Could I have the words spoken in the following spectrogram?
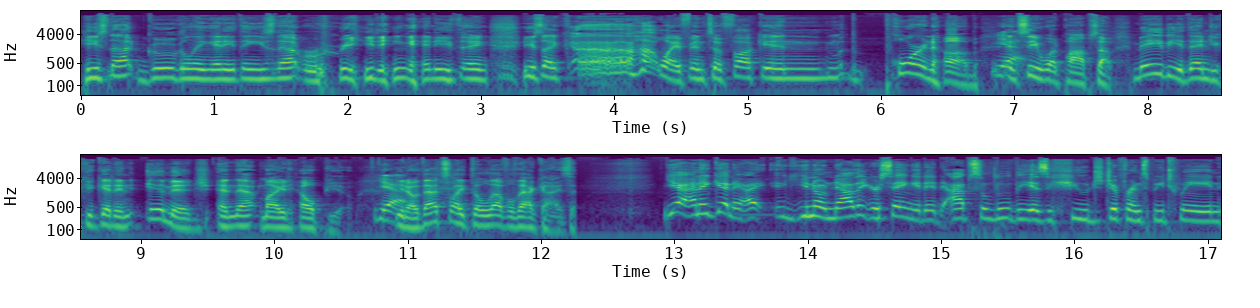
He's not googling anything. He's not reading anything. He's like, uh, hot wife into fucking Pornhub Yeah. and see what pops up. Maybe then you could get an image and that might help you. Yeah. You know, that's like the level that guy's at. Yeah, and again, I, you know, now that you're saying it, it absolutely is a huge difference between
